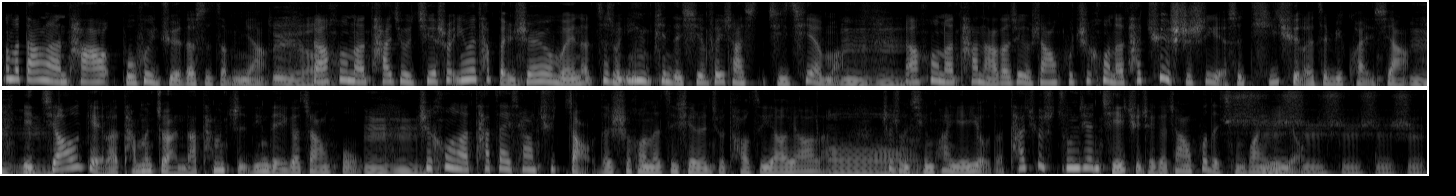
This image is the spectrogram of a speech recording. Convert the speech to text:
那么当然他不会觉得是怎么样，对呀、啊。然后呢，他就接受，因为他本身认为呢，这种应聘的心非常急切嘛。嗯嗯。然后呢，他拿到这个账户之后呢，他确实是也是提取了这笔款项，嗯嗯、也交给了他们转到他们指定的一个账户。嗯嗯。之后呢，他再想去找的时候呢，这些人就逃之夭夭了。哦。这种情况也有的，他就是中间截取这个账户的情况也有。是是是是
